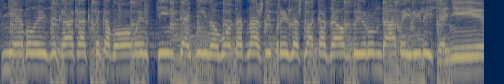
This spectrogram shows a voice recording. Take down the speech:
Не было языка как такового, инстинкты одни Но вот однажды произошла, казалось бы, ерунда. Появились они,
